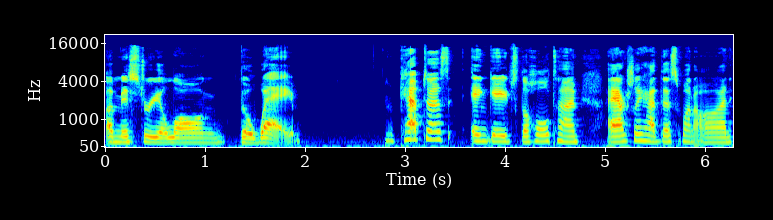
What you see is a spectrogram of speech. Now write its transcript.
a mystery along the way kept us engaged the whole time. I actually had this one on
